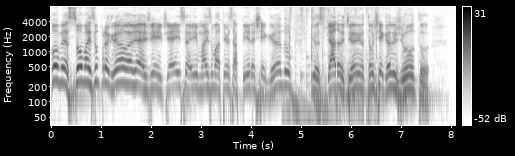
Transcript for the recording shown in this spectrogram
Começou mais um programa, minha gente. É isso aí, mais uma terça-feira chegando e os Piada Janho estão chegando junto.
